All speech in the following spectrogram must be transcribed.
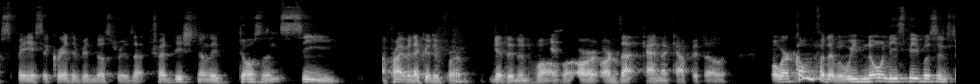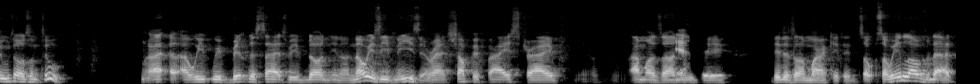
space, a creative industry that traditionally doesn't see a private equity firm getting involved yeah. or, or, that kind of capital. But we're comfortable. We've known these people since 2002. I, we we built the sites we've done. You know, now it's even easier, right? Shopify, Stripe, you know, Amazon, yeah. eBay, digital marketing. So so we love that.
